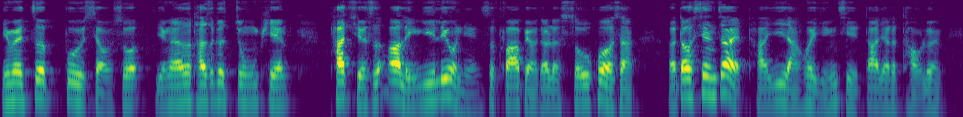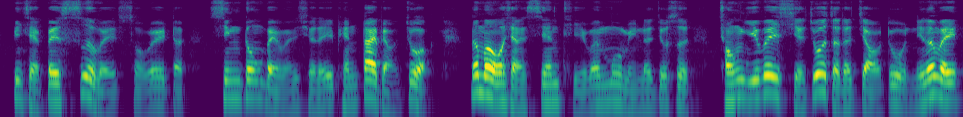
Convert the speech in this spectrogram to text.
因为这部小说应该说它是个中篇，它其实是二零一六年是发表在了《收获》上，而到现在它依然会引起大家的讨论。并且被视为所谓的新东北文学的一篇代表作。那么，我想先提问牧民的，就是从一位写作者的角度，你认为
